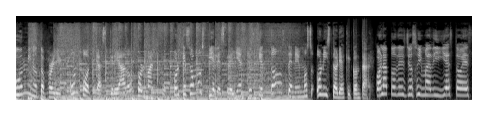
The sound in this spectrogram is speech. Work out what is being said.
Un Minuto Project, un podcast creado por Malfe, porque somos fieles creyentes que todos tenemos una historia que contar. Hola a todos, yo soy Madi y esto es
